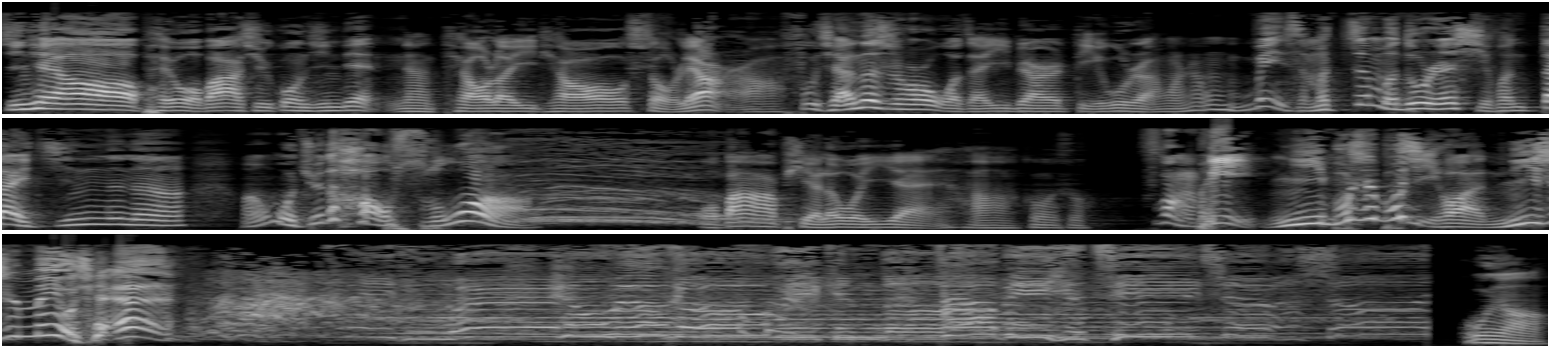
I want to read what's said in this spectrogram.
今天啊，陪我爸去逛金店，那挑了一条手链啊。付钱的时候，我在一边嘀咕着：“我说为什么这么多人喜欢戴金的呢？啊，我觉得好俗啊。”我爸瞥了我一眼，哈，跟我说：“放屁！你不是不喜欢，你是没有钱。”姑娘，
